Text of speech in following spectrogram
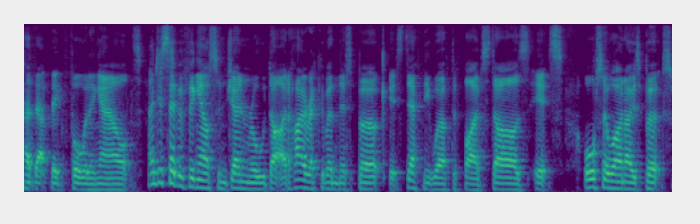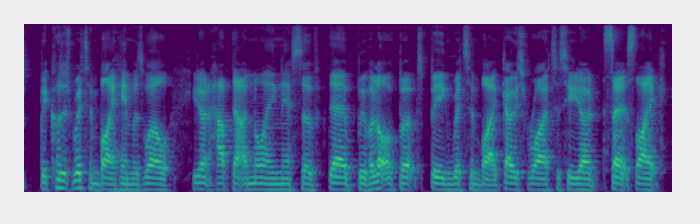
had that big falling out and just everything else in general that I'd highly recommend this book. It's definitely worth the five stars. It's also one of those books because it's written by him as well you don't have that annoyingness of there with a lot of books being written by a ghostwriter so you don't say it's like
